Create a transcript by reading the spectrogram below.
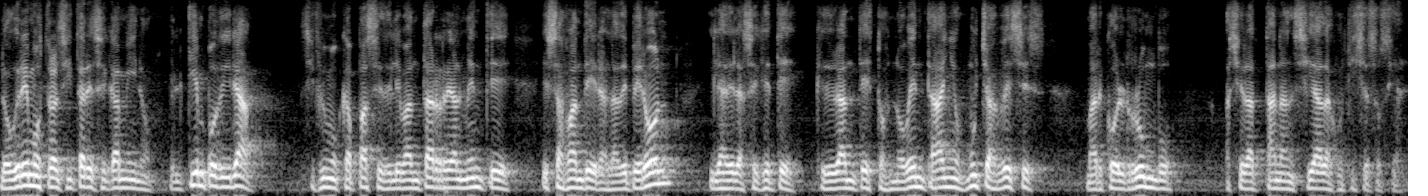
logremos transitar ese camino. El tiempo dirá si fuimos capaces de levantar realmente esas banderas, la de Perón y la de la CGT, que durante estos 90 años muchas veces marcó el rumbo hacia la tan ansiada justicia social.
